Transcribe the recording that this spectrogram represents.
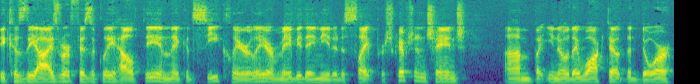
because the eyes were physically healthy and they could see clearly, or maybe they needed a slight prescription change. Um, but you know, they walked out the door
